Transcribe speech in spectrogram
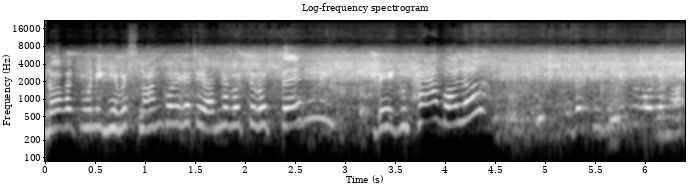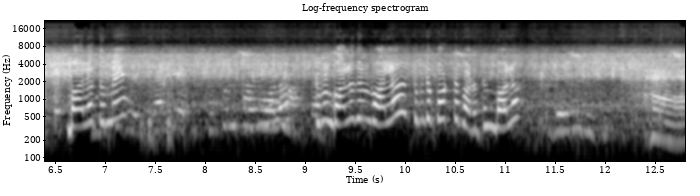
নকাকিমণি ঘেমে স্নান করে গেছে রান্না করতে করতে? বেগুন হ্যাঁ বলো। বলো তুমি। তুমি বলো তুমি বলো। তুমি তো পড়তে পারো, তুমি বলো। হ্যাঁ।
